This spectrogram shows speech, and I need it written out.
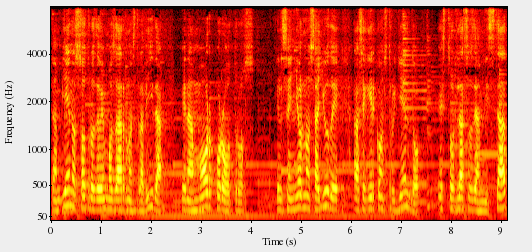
también nosotros debemos dar nuestra vida en amor por otros. Que el Señor nos ayude a seguir construyendo estos lazos de amistad,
